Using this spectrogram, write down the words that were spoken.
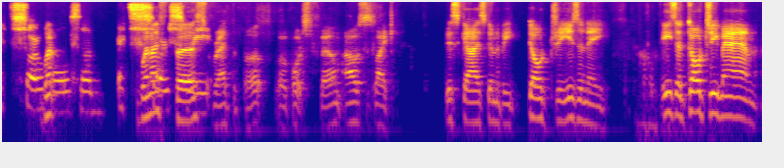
It's so When- wholesome. It's When so I first sweet. read the book or watched the film, I was just like, this guy's going to be dodgy, isn't he? He's a dodgy man.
